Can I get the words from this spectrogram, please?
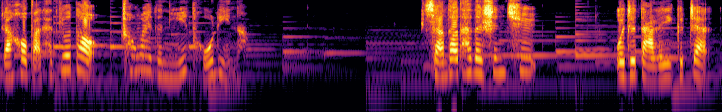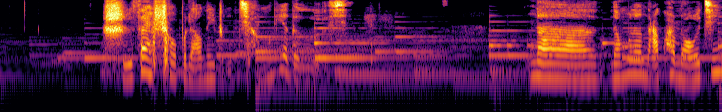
然后把他丢到窗外的泥土里呢？想到他的身躯，我就打了一个战，实在受不了那种强烈的恶心。那能不能拿块毛巾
